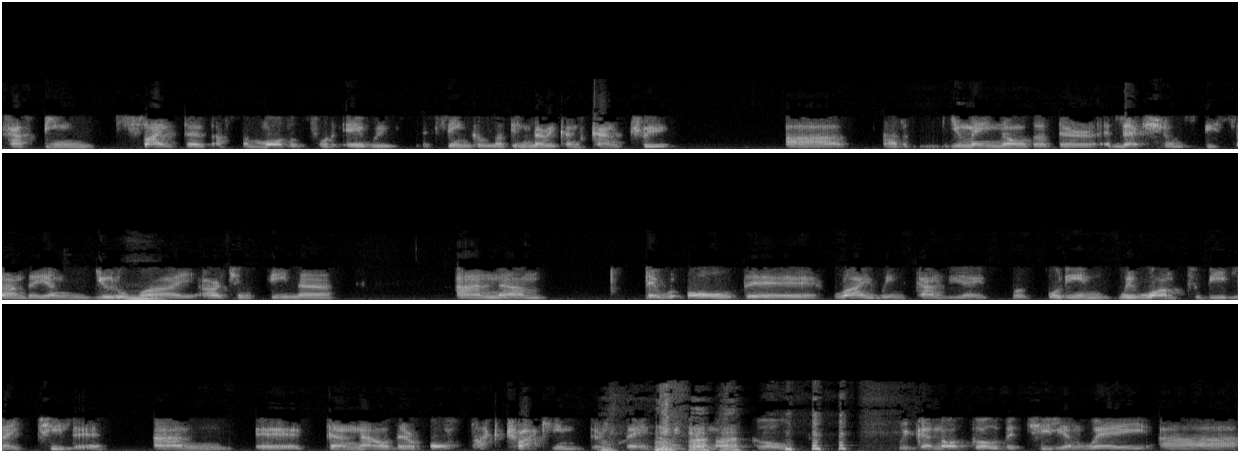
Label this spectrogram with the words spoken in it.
has been cited as a model for every single Latin American country. Uh, uh, you may know that there are elections this Sunday in Uruguay, Argentina, and um, they were all the right-wing candidates were putting, we want to be like Chile, and uh, then now they're all backtracking. They're saying we cannot go, we cannot go the Chilean way. Uh,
